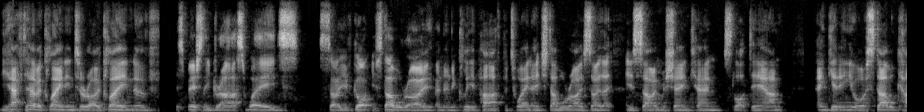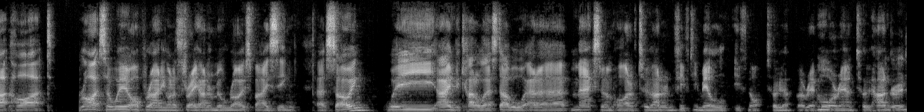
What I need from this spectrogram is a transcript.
You have to have a clean interrow, clean of especially grass, weeds. So you've got your stubble row and then a clear path between each stubble row so that your sowing machine can slot down and getting your stubble cut height Right, so we're operating on a 300 mil row spacing at sowing. We aim to cut all our stubble at a maximum height of 250 mil, if not two, more around 200,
